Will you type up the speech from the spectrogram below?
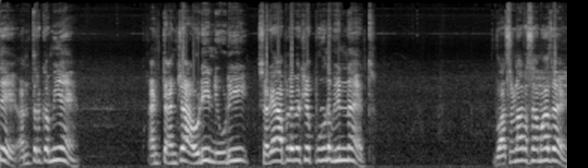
ते अंतर कमी आहे. आणि त्यांच्या आवडी निवडी सगळ्या आपल्यापेक्षा पूर्ण भिन्न आहेत. वाचणारा समाज आहे.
